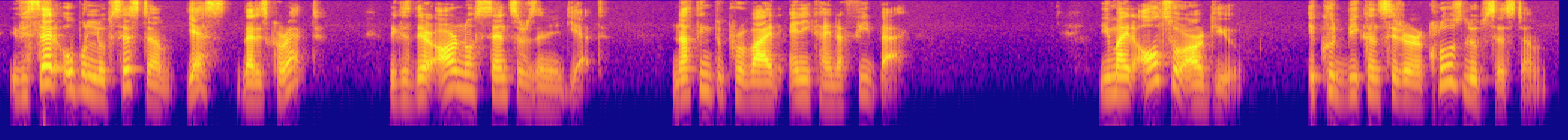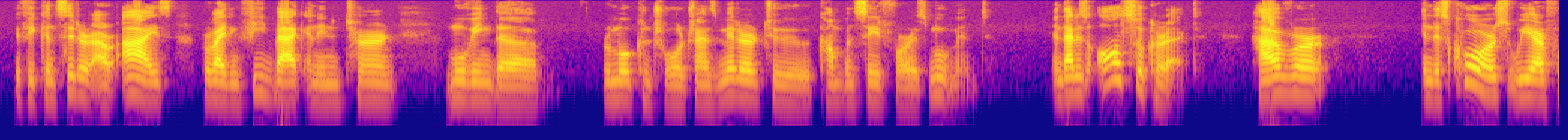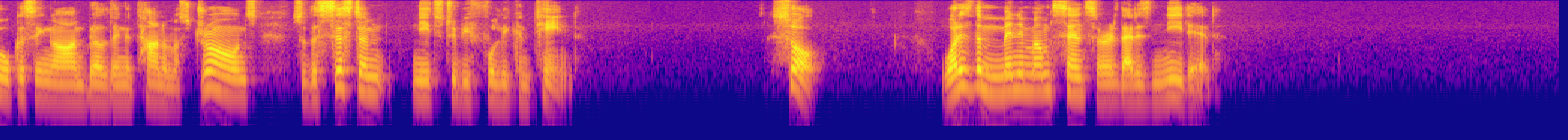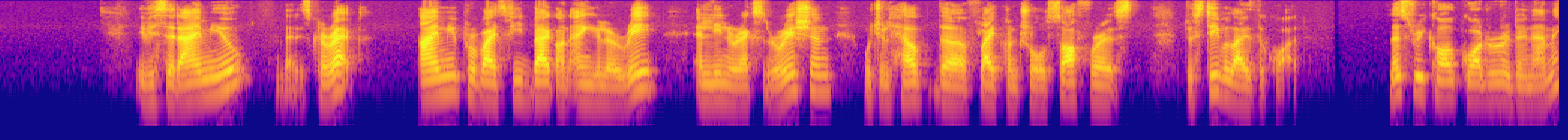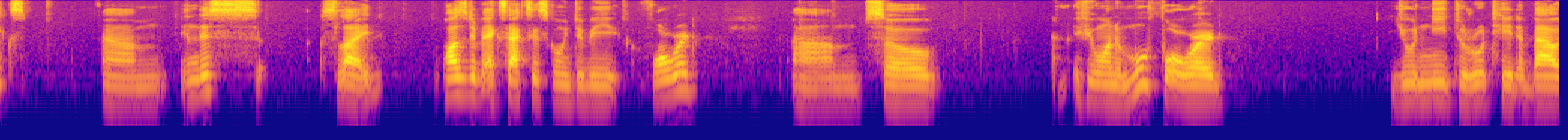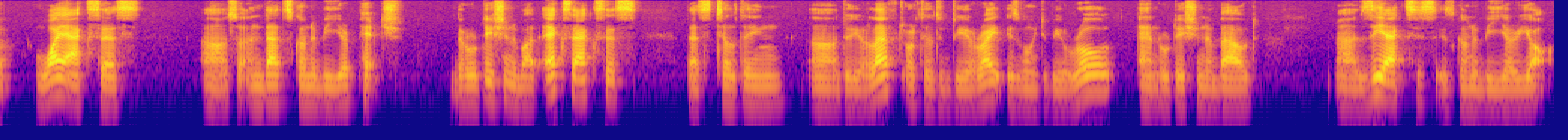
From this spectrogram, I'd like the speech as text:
If you said open loop system, yes, that is correct because there are no sensors in it yet, nothing to provide any kind of feedback. You might also argue it could be considered a closed loop system if we consider our eyes providing feedback and in turn moving the remote control transmitter to compensate for its movement. And that is also correct. However, in this course, we are focusing on building autonomous drones, so the system needs to be fully contained. So, what is the minimum sensor that is needed? If you said IMU, that is correct. IMU provides feedback on angular rate and linear acceleration, which will help the flight control software to stabilize the quad. Let's recall quad rotor dynamics. Um, in this slide, positive x-axis is going to be forward. Um, so if you want to move forward, you would need to rotate about y-axis, uh, so and that's going to be your pitch. The rotation about x-axis, that's tilting uh, to your left or tilting to your right is going to be roll and rotation about uh, z-axis is going to be your yaw.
